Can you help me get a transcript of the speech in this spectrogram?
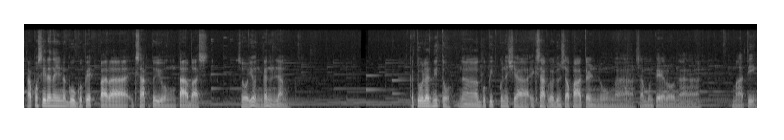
tapos sila na yung nagugupit para eksakto yung tabas. So yun, ganun lang. Katulad nito, nagupit ko na siya eksakto doon sa pattern nung uh, sa Montero na matting.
